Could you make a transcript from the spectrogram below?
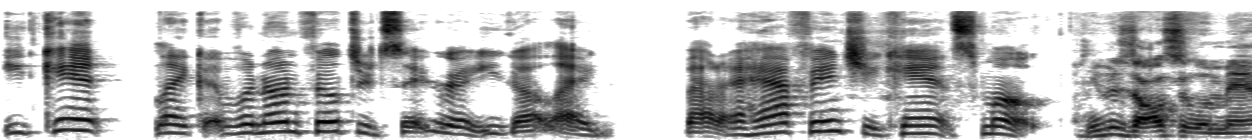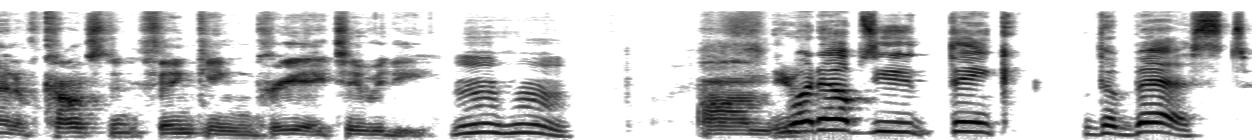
you can't like of an unfiltered cigarette, you got like about a half inch you can't smoke. he was also a man of constant thinking creativity Mm-hmm. um he What helps you think the best?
